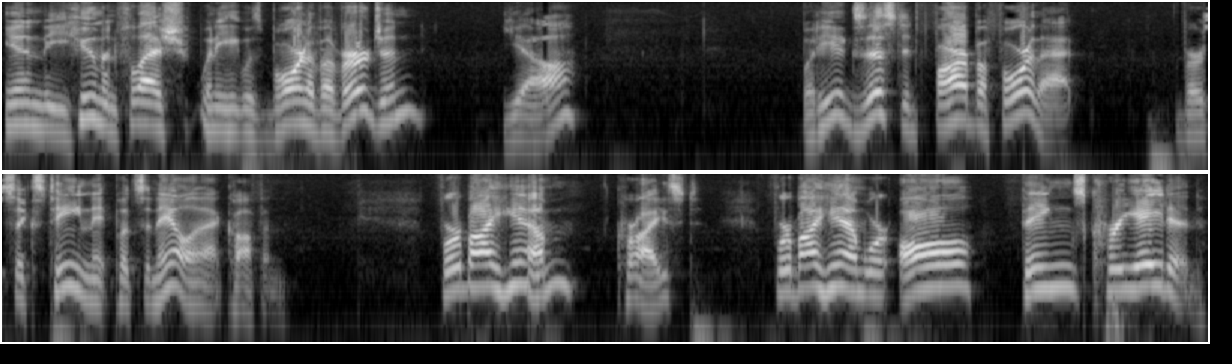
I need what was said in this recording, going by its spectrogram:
in the human flesh when he was born of a virgin. Yeah. But he existed far before that. Verse 16, it puts a nail in that coffin. For by him, Christ, for by him were all things created.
